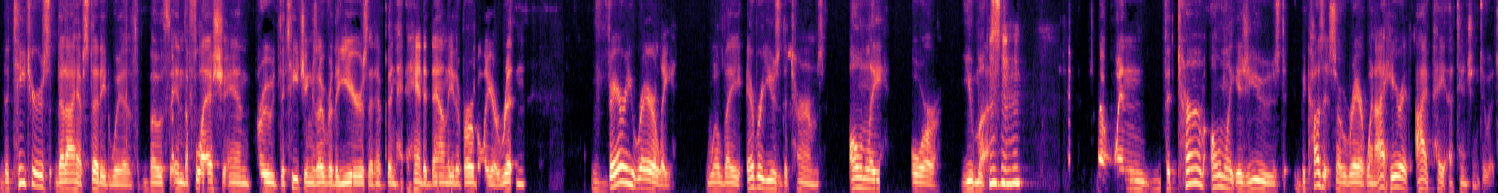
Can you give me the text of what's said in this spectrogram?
the teachers that I have studied with, both in the flesh and through the teachings over the years that have been handed down either verbally or written, very rarely will they ever use the terms only or you must. Mm-hmm. But when the term only is used, because it's so rare, when I hear it, I pay attention to it.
